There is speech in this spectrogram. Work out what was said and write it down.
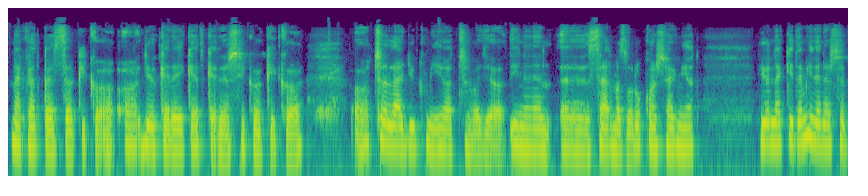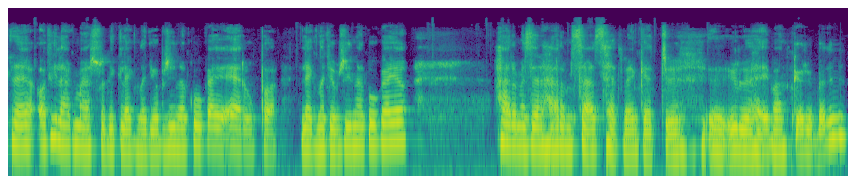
meg hát persze, akik a, a gyökereiket keresik, akik a, a családjuk miatt, vagy a innen származó rokonság miatt jönnek ide. Minden esetre a világ második legnagyobb zsinagógája, Európa legnagyobb zsinagógája, 3372 ülőhely van körülbelül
